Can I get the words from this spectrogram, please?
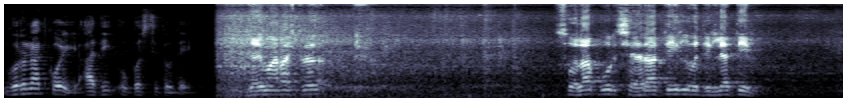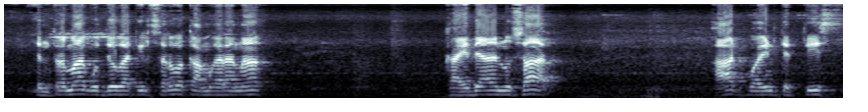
गुरुनाथ कोळी आदी उपस्थित होते. जय महाराष्ट्र. सोलापूर शहरातील व जिल्ह्यातील यंत्रमाग उद्योगातील सर्व कामगारांना कायद्यानुसार आठ पॉईंट तेहतीस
